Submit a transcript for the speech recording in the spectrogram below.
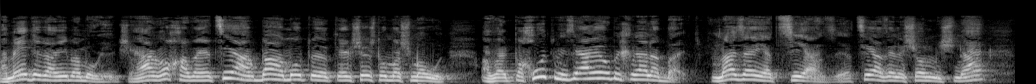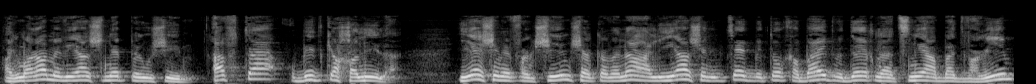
במה דברים אמורים? כשהיה רוחב היציע ארבע אמות או יותר שיש לו משמעות, אבל פחות מזה הרי הוא בכלל הבית. מה זה היציע הזה? יציע זה לשון משנה, הגמרא מביאה שני פירושים, אפתא ובידקה חלילה. יש שמפרשים שהכוונה עלייה שנמצאת בתוך הבית ודרך להצניע בדברים,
